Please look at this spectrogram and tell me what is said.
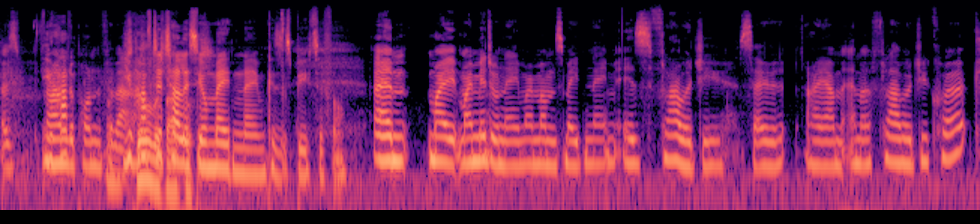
I was You frowned have- upon for that. You have to tell bad us your maiden name because it's beautiful. Um, my my middle name, my mum's maiden name, is Flowerdew. So I am Emma Flowerdew Quirk,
